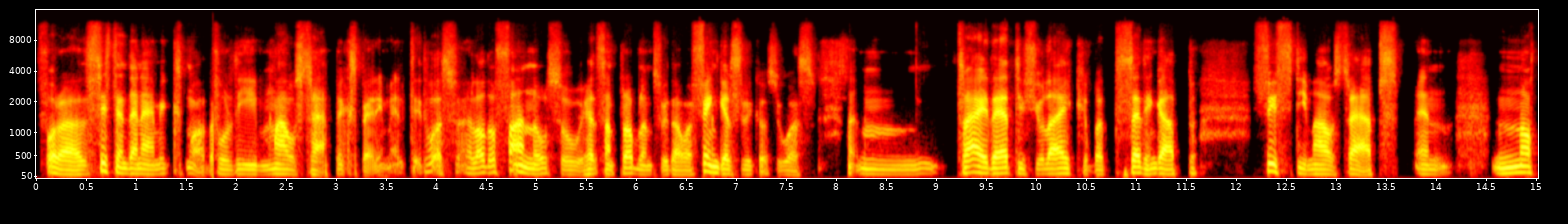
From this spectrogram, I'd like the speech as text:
for a system dynamics model for the mousetrap experiment. It was a lot of fun. Also, we had some problems with our fingers because it was um, try that if you like, but setting up 50 mousetraps and not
